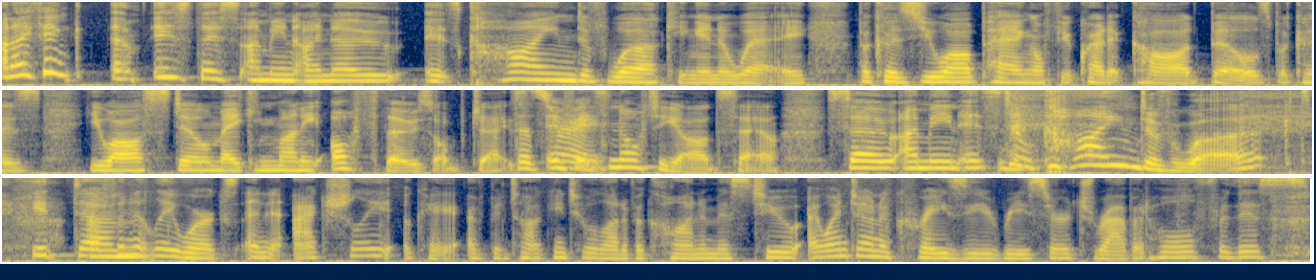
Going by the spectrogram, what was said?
And I think, um, is this, I mean, I know it's kind of working in a way because you are paying off your credit card bills because you are still making money off those objects. That's if right. it's not a yard sale. So, I mean, it still kind of worked. It definitely works. And actually, okay, I've been talking to a lot of economists too. I went down a crazy research rabbit hole for this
